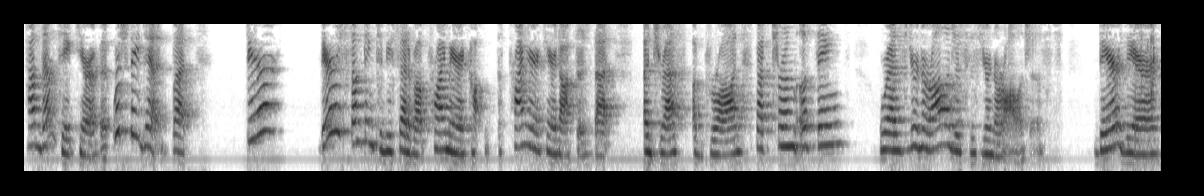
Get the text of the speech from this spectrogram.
have them take care of it, which they did. But there, there is something to be said about primary, primary care doctors that address a broad spectrum of things, whereas your neurologist is your neurologist. They're there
